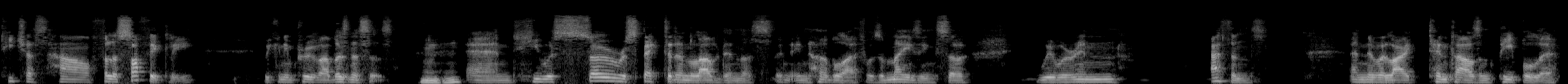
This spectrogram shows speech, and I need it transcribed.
teach us how philosophically we can improve our businesses. Mm-hmm. And he was so respected and loved in this, in, in Herbalife. It was amazing. So we were in Athens and there were like 10,000 people there.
